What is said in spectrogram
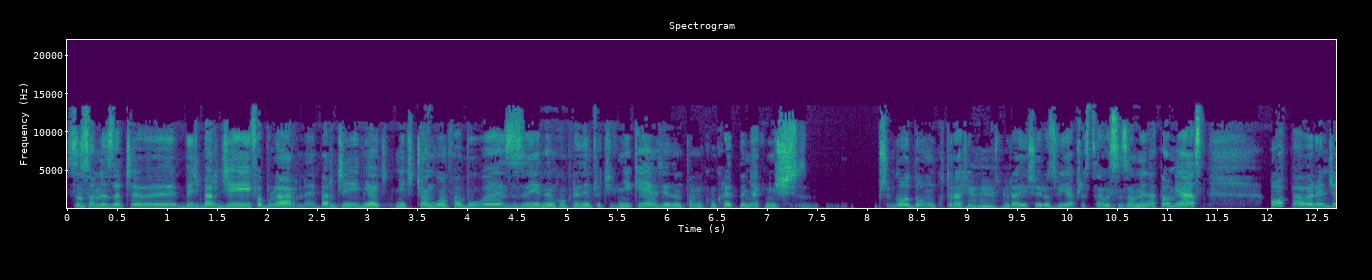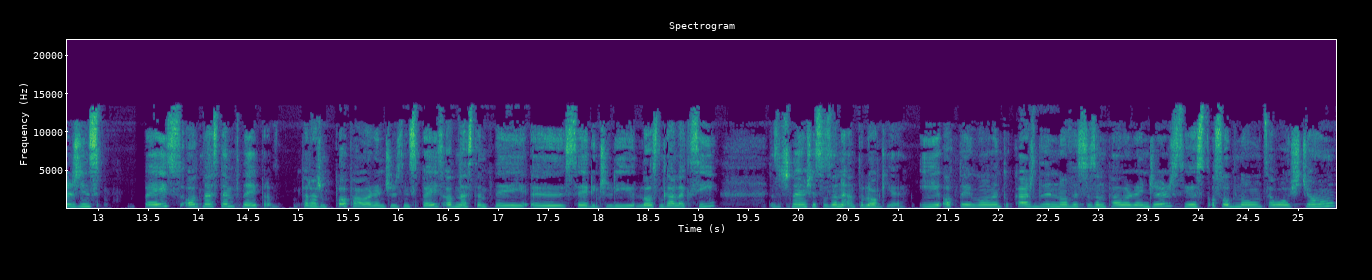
sezony zaczęły być bardziej fabularne, bardziej mieć, mieć ciągłą fabułę z jednym konkretnym przeciwnikiem, z jednym tam konkretnym jakimś przygodą, która się, która się rozwija przez całe sezony. Natomiast od Power Rangers in Space, od następnej, pra- przepraszam, po Power Rangers in Space, od następnej y, serii, czyli Lost Galaxy, zaczynają się sezony antologie. I od tego momentu każdy nowy sezon Power Rangers jest osobną całością,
